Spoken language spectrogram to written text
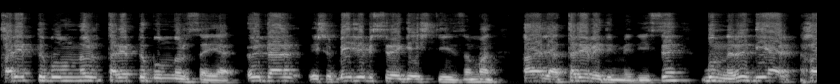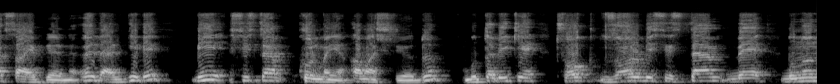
talepte bulunur. Talepte bulunursa eğer öder. İşte belli bir süre geçtiği zaman hala talep edilmediyse bunları diğer hak sahiplerine öder gibi bir sistem kurmayı amaçlıyordu. Bu tabii ki çok zor bir sistem ve bunun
